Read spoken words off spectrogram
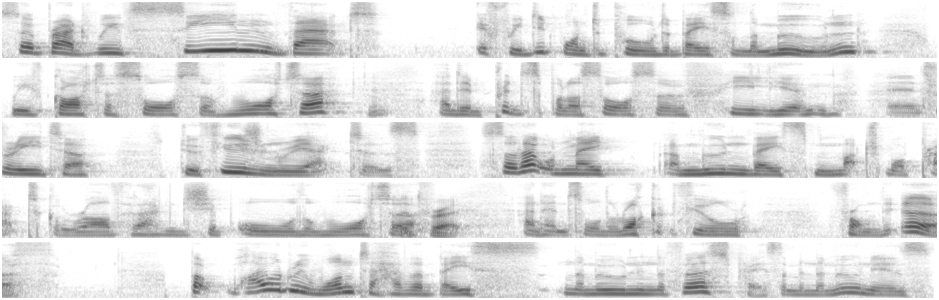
So, Brad, we've seen that if we did want to pool to base on the moon, we've got a source of water mm-hmm. and, in principle, a source of helium 3 to do fusion reactors. So, that would make a moon base much more practical rather than having to ship all the water right. and hence all the rocket fuel from the Earth. But why would we want to have a base on the moon in the first place? I mean, the moon is,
